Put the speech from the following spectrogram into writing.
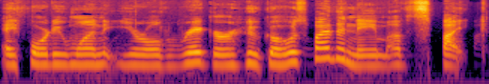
a 41 year old rigger who goes by the name of Spike.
